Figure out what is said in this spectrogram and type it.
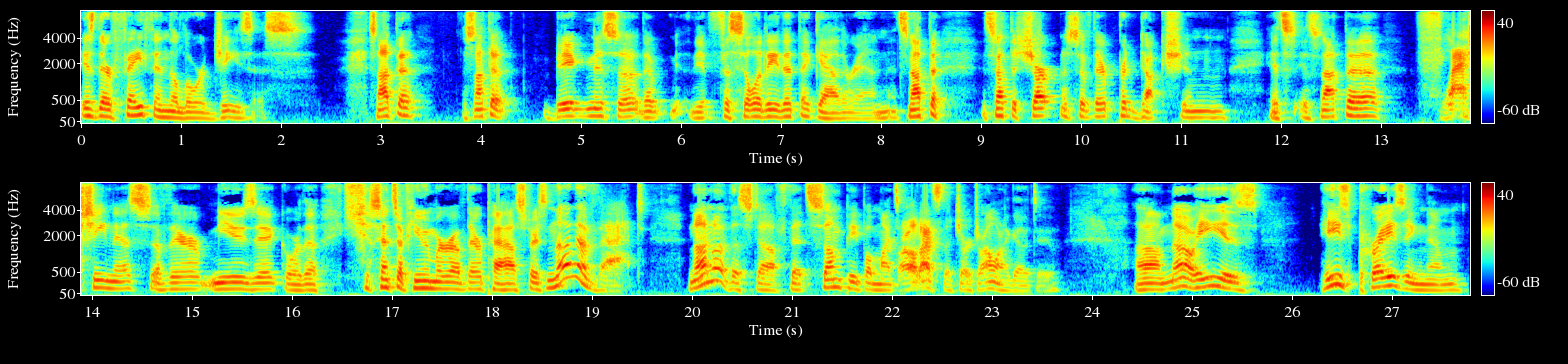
is their faith in the Lord Jesus. It's not the it's not the bigness of the, the facility that they gather in. It's not the it's not the sharpness of their production. It's it's not the flashiness of their music or the sense of humor of their pastors. None of that. None of the stuff that some people might say, "Oh, that's the church I want to go to." Um, no, he is he's praising them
